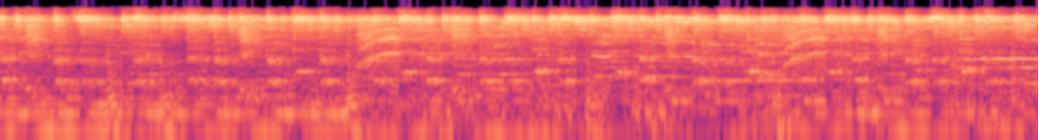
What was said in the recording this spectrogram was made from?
go. Here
